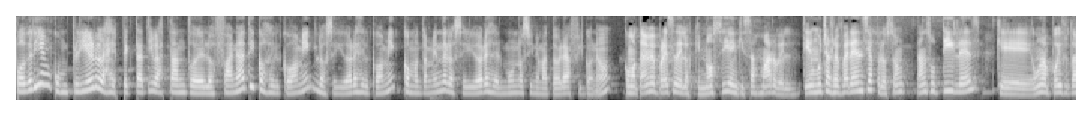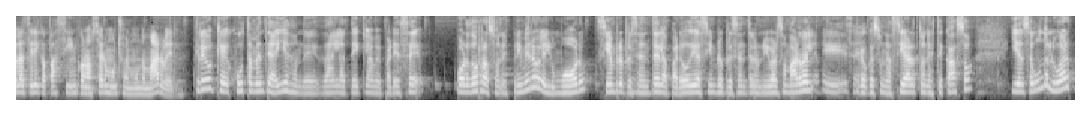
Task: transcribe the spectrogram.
podrían cumplir las expectativas tanto de los fanáticos del cómic, los seguidores del cómic, como también de los seguidores del mundo cinematográfico, ¿no? Como también me parece de los que no siguen quizás Marvel. Tienen muchas referencias, pero son tan sutiles que uno puede disfrutar la serie capaz sin conocer mucho del mundo Marvel. Creo que justamente ahí es donde dan la tecla, me parece, por dos razones. Primero, el humor, siempre presente, la parodia siempre presente en el universo Marvel. eh, Sí. Creo que es un acierto en este caso. Y en segundo lugar,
